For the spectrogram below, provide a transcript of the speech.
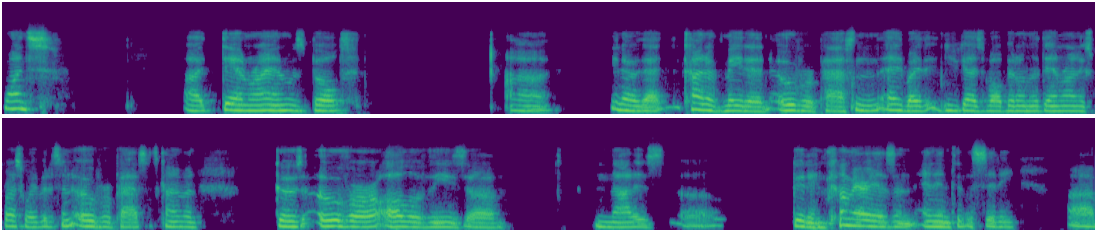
once uh, Dan Ryan was built, uh, you know, that kind of made an overpass. And anybody, you guys have all been on the Dan Ryan Expressway, but it's an overpass. It's kind of an, goes over all of these uh, not as uh, good income areas and, and into the city uh,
